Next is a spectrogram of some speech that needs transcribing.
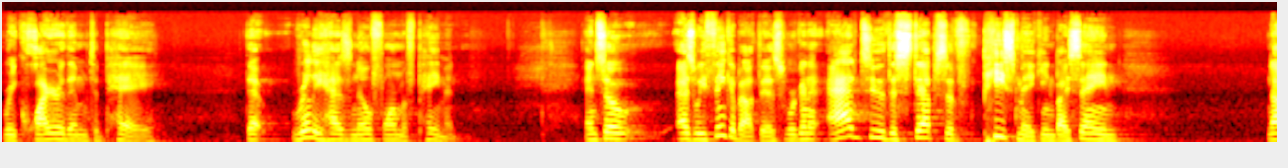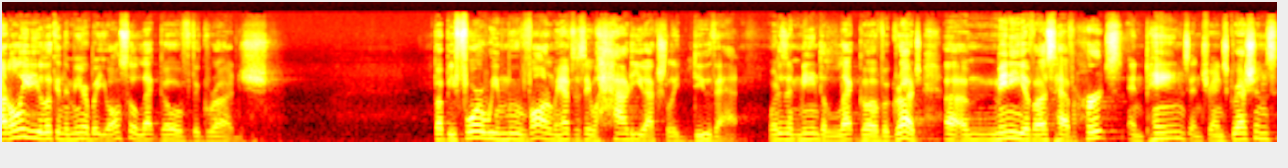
require them to pay that really has no form of payment. And so, as we think about this, we're going to add to the steps of peacemaking by saying, not only do you look in the mirror, but you also let go of the grudge. But before we move on, we have to say, well, how do you actually do that? What does it mean to let go of a grudge? Uh, many of us have hurts and pains and transgressions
